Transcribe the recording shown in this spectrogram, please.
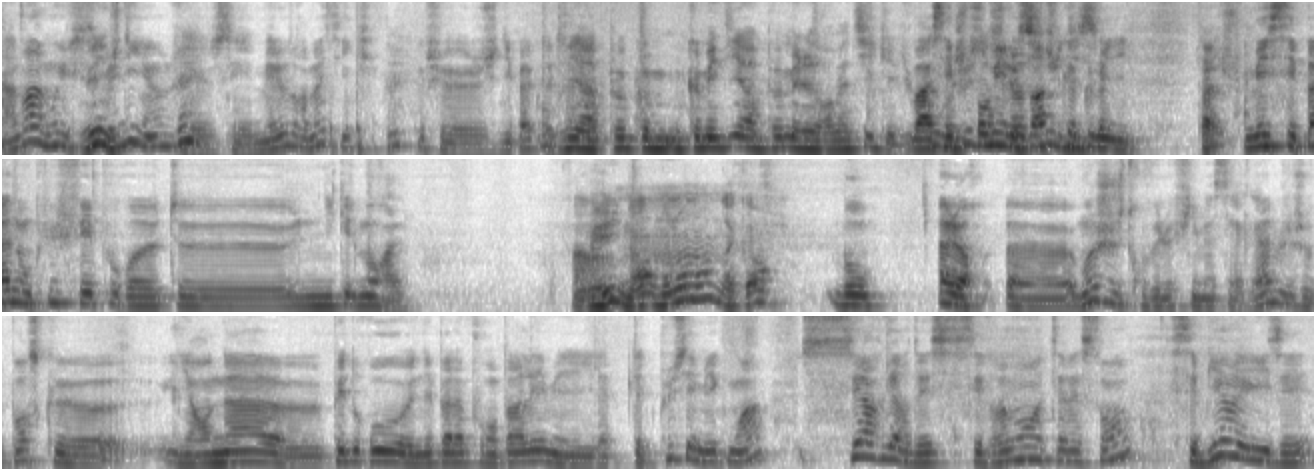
un drame, oui, c'est Oui. ce que je dis. hein. Oui. C'est mélodramatique. Je, je dis pas le contraire. un peu comme une comédie un peu mélodramatique. Et du Bah, c'est plus mélodrame si que, ça- comédie. Enfin, je- Mais c'est pas non plus fait pour euh, te niquer le moral. Enfin, Oui, non, non, non, non, d'accord. Bon, alors, euh, moi je trouvais le film assez agréable. Je pense que il y en a. euh, Pedro n'est pas là pour en parler, mais il a peut-être plus aimé que moi. C'est à regarder, c'est vraiment intéressant. C'est bien réalisé,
